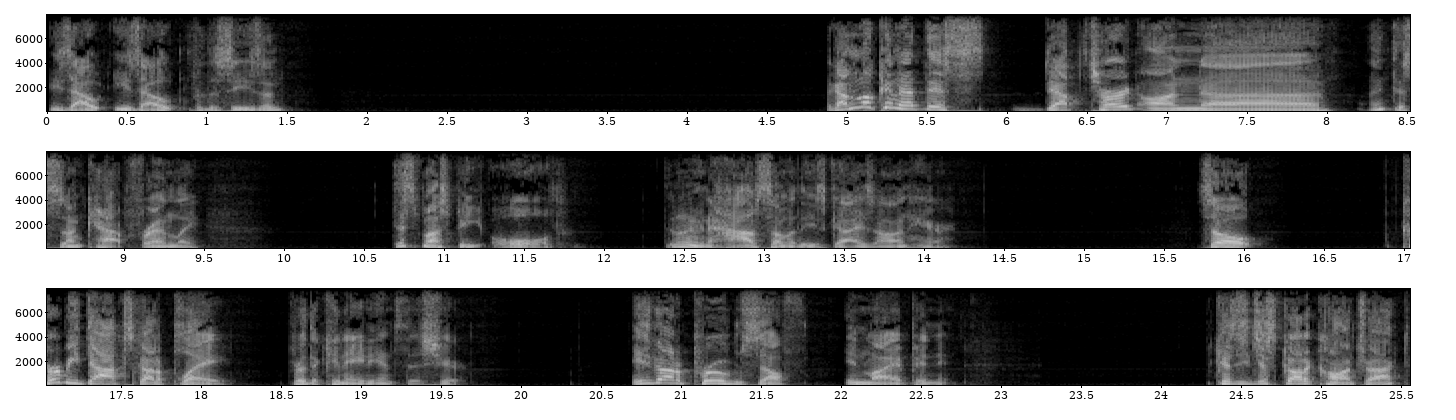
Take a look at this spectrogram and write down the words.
He's out. He's out for the season. Like I'm looking at this depth chart on. Uh, I think this is on Cap Friendly. This must be old. They don't even have some of these guys on here. So Kirby Dach's got to play for the Canadiens this year. He's got to prove himself, in my opinion, because he just got a contract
